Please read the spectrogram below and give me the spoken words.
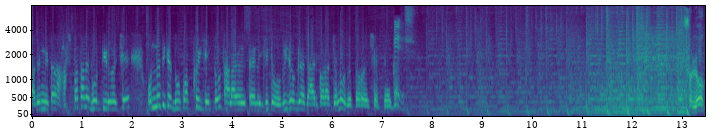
তাদের নেতারা হাসপাতালে ভর্তি রয়েছে। অন্যদিকে দুপক্ষই কিন্তু থানায় লিখিত অভিযোগ দায়ের করার জন্য উদ্যত হয়েছে। বেশ। লোক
